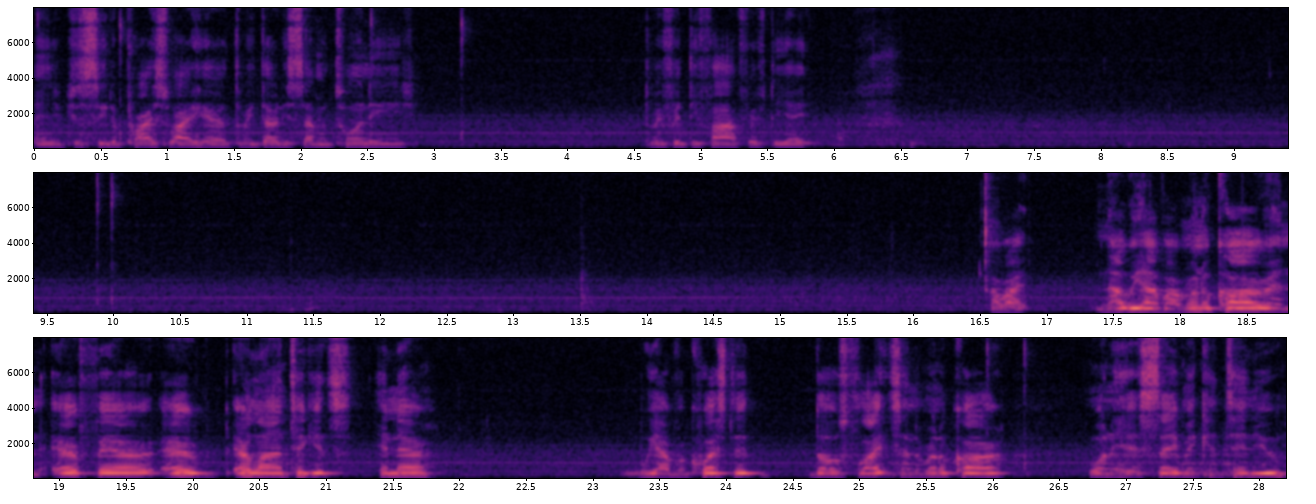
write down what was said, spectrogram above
And you can see the price right here, 337.20 355.58. All right. Now we have our rental car and airfare, air, airline tickets in there. We have requested those flights and the rental car. We want to hit save and continue.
